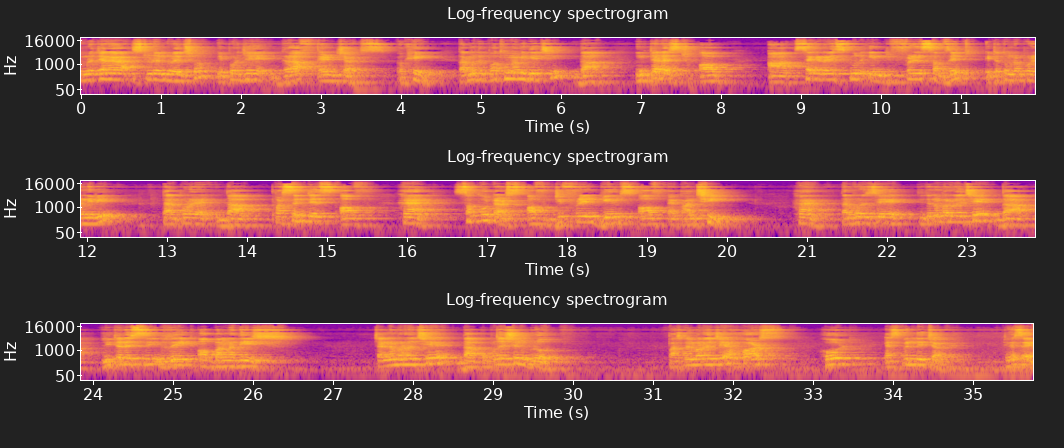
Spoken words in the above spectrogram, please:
তোমরা যারা স্টুডেন্ট রয়েছো, এ পর্যায়ে গ্রাফ অ্যান্ড চার্টস ওকে তার মধ্যে প্রথম আমি দিয়েছি the interest of secondary school in different subject এটা তোমরা পড়ে নিবি। তারপরে দ্য পার্সেন্টেজ অফ হ্যাঁ supporters of different games of a country হ্যাঁ? তারপরে হচ্ছে তৃতীয় নম্বর রয়েছে the literacy rate of Bangladesh চার নম্বর হচ্ছে দ্য পপুলেশন গ্রোথ পাঁচ নম্বর হচ্ছে হর্স হোল্ড এক্সপেন্ডিচার ঠিক আছে?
